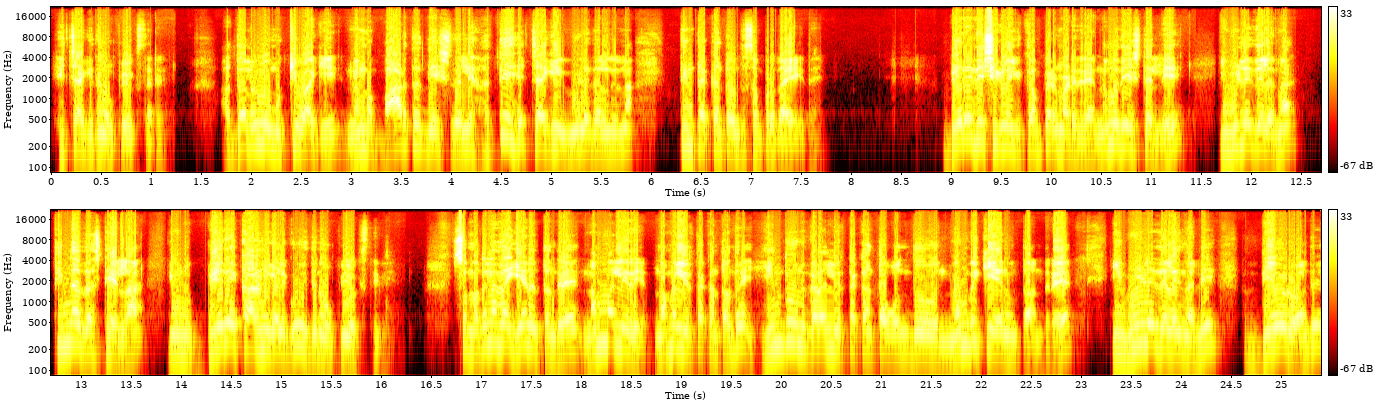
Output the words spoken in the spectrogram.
ಹೆಚ್ಚಾಗಿ ಇದನ್ನು ಉಪಯೋಗಿಸ್ತಾರೆ. ಅದರಲ್ಲೂ ಮುಖ್ಯವಾಗಿ ನಮ್ಮ ಭಾರತ ದೇಶದಲ್ಲಿ ಅತಿ ಹೆಚ್ಚಾಗಿ ವೀಳ್ಯದೆಲೆನ ತಿಂತಕ್ಕಂಥ ಒಂದು ಸಂಪ್ರದಾಯ ಇದೆ. ಬೇರೆ ದೇಶಗಳಿಗೆ ಕಂಪೇರ್ ಮಾಡಿದ್ರೆ ನಮ್ಮ ದೇಶದಲ್ಲಿ ಈ ವೀಳ್ಯದೆಲೆಯನ್ನ ತಿನ್ನೋದಷ್ಟೇ ಅಲ್ಲ ಇವನು ಬೇರೆ ಕಾರಣಗಳಿಗೂ ಇದನ್ನು ಉಪಯೋಗಿಸ್ತೀವಿ. ಸೊ ಮೊದಲನೇದಾಗಿ ಏನಂತಂದ್ರೆ ನಮ್ಮಲ್ಲಿ ನಮ್ಮಲ್ಲಿ ಇರ್ತಕ್ಕಂಥ ಅಂದ್ರೆ ಹಿಂದೂಗಳಲ್ಲಿ ಇರ್ತಕ್ಕಂಥ ಒಂದು ನಂಬಿಕೆ ಏನು ಅಂತ ಅಂದ್ರೆ, ಈ ವೀಳ್ಯದೆಲೆನಲ್ಲಿ ದೇವರು ಅಂದ್ರೆ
